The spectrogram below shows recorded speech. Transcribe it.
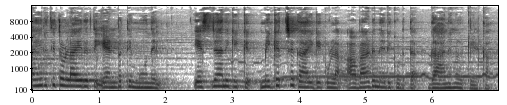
ആയിരത്തി തൊള്ളായിരത്തി എൺപത്തി മൂന്നിൽ എസ് ജാനകിക്ക് മികച്ച ഗായികയ്ക്കുള്ള അവാർഡ് നേടിക്കൊടുത്ത ഗാനങ്ങൾ കേൾക്കാം.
